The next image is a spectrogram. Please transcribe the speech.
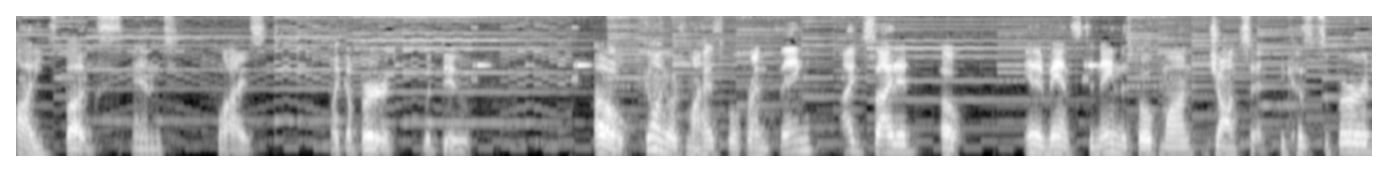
oh, it eats bugs and flies, like a bird would do. Oh, going over from my high school friend thing, I decided, oh, in advance to name this Pokemon Johnson because it's a bird,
